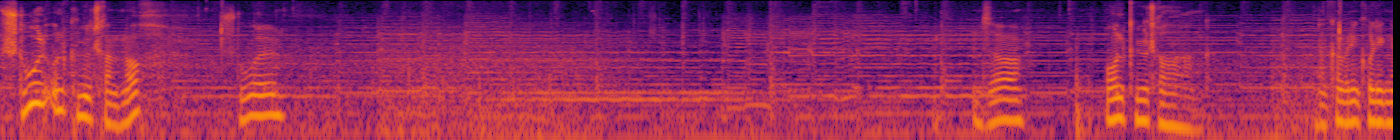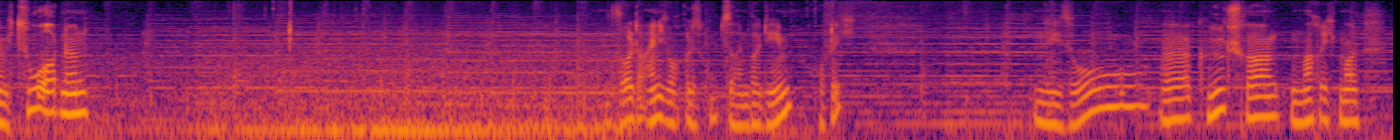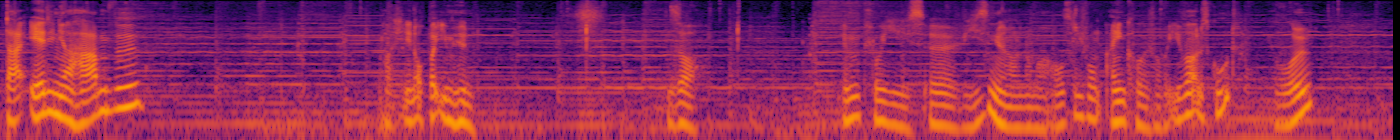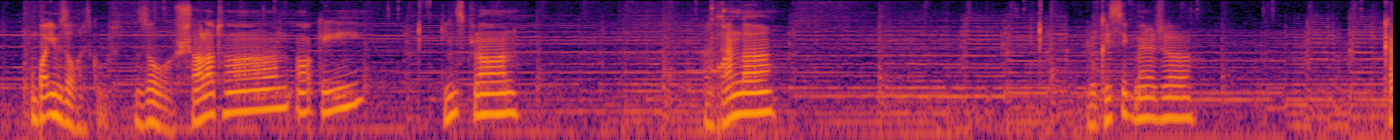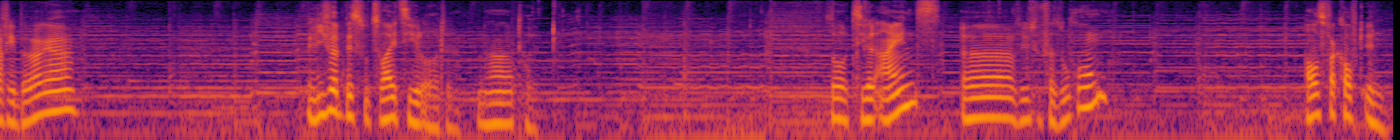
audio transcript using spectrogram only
Stuhl und Kühlschrank noch. Stuhl. So. Und Kühlschrank. Dann können wir den Kollegen nämlich zuordnen. Sollte eigentlich auch alles gut sein bei dem, hoffe ich. Nee, so. Äh, Kühlschrank mache ich mal. Da er den ja haben will, mache ich ihn auch bei ihm hin. So. Employees. Äh, wie hießen die denn nochmal? Auslieferung, Einkäufer. Bei ihr war alles gut? Jawohl. Und bei ihm ist auch alles gut. So, Charlatan AG. Dienstplan. Agenda. Logistikmanager. Kaffee Burger. Beliefert bis zu zwei Zielorte. Na toll. So, Ziel 1. Äh, süße Versuchung. Ausverkauft in.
